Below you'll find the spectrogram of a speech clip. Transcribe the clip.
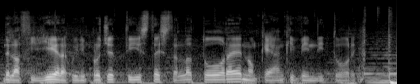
della filiera, quindi progettista, installatore, nonché anche i venditori.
